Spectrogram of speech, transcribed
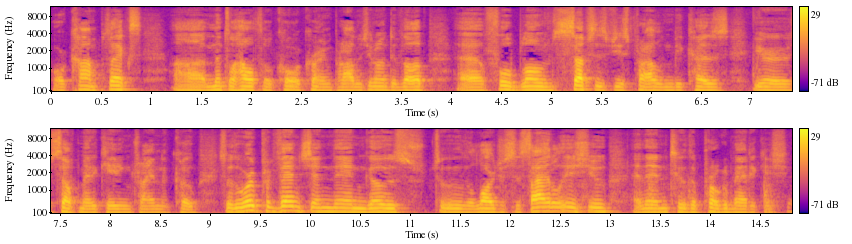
or complex uh, mental health or co-occurring problems. You don't develop a full-blown substance abuse problem because you're self-medicating, trying to cope. So the word prevention then goes to the larger societal issue and then to the programmatic issue.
